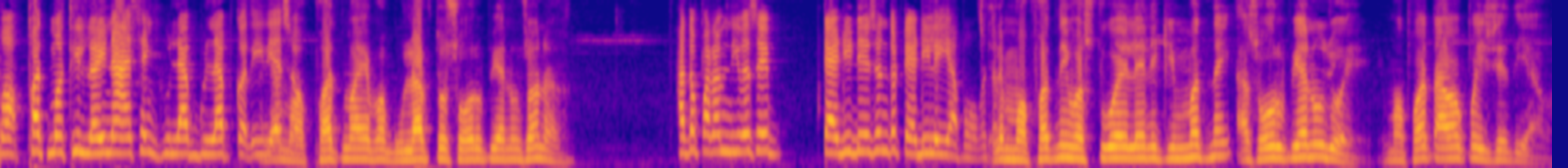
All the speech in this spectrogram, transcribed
મફતમાંથી લઈને આવ્યા છે ને ગુલાબ ગુલાબ કરી રહ્યા મફત મફતમાં એ ગુલાબ તો સો રૂપિયાનું છે ને. આ તો પરમ દિવસે ટેડી ડે છે ને તો ટેડી લઈ આપો એટલે મફતની વસ્તુ હોય એટલે એની કિંમત નહીં. આ સો રૂપિયાનું જ હોય. મફત આવક પૈસેથી આવે.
